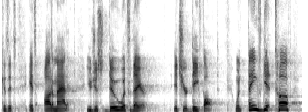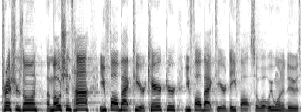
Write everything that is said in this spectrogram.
because it's, it's automatic. You just do what's there, it's your default. When things get tough, pressure's on, emotions high, you fall back to your character, you fall back to your default. So, what we want to do is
